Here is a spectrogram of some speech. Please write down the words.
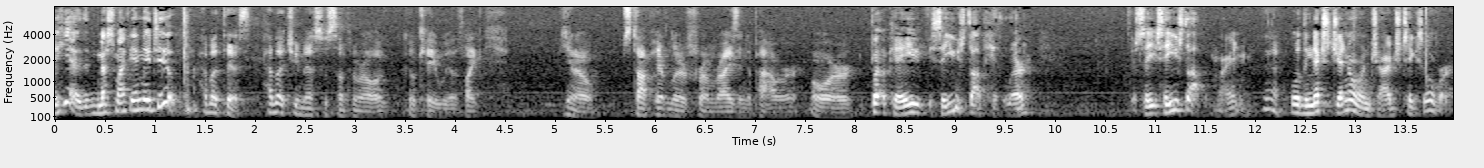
yeah, it messed with my family too. How about this? How about you mess with something we're all okay with, like, you know, stop Hitler from rising to power, or But okay, say you stop Hitler. Say say you stop him, right? Yeah. Well, the next general in charge takes over.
